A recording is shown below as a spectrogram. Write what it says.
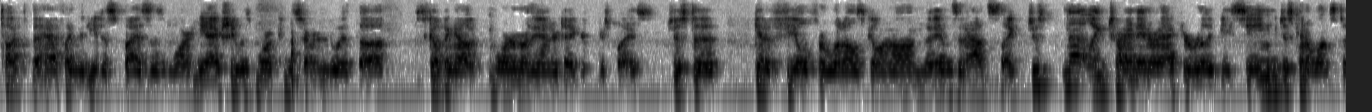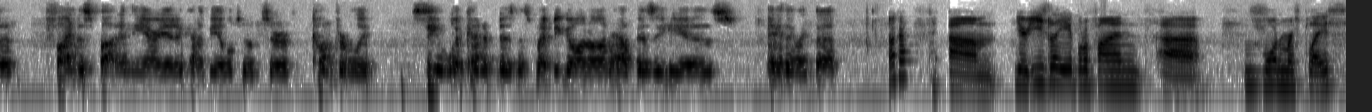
talk to the halfling that he despises more, he actually was more concerned with uh, scoping out Mortimer the Undertaker's place, just to get a feel for what else going on, the ins and outs. Like, just not like trying to interact or really be seen. He just kind of wants to find a spot in the area to kind of be able to observe comfortably, see what kind of business might be going on, how busy he is, anything like that. Okay. Um, you're easily able to find uh, Mortimer's place.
